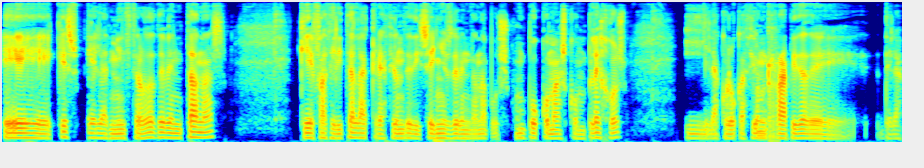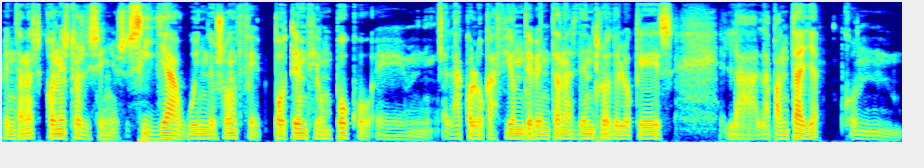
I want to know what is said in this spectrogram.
eh, que es el administrador de ventanas que facilita la creación de diseños de ventana pues, un poco más complejos y la colocación rápida de, las ventanas con estos diseños. Si ya Windows 11 potencia un poco em, la colocación de ventanas dentro de lo que es la, pantalla, con,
